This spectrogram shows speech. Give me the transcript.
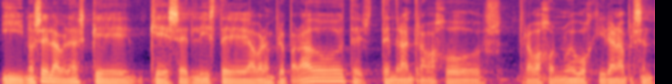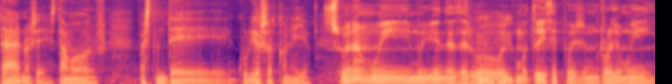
y no sé, la verdad es que, que setlist habrán preparado, tendrán trabajos, trabajos nuevos que irán a presentar, no sé, estamos bastante curiosos con ello. Suena muy, muy bien, desde luego, y como tú dices, pues un rollo muy,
